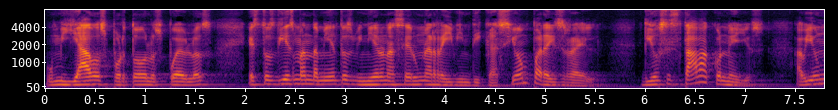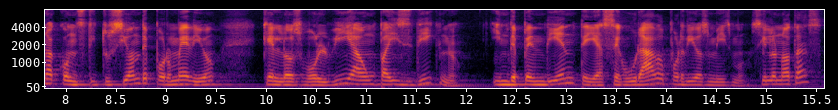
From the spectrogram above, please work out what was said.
humillados por todos los pueblos, estos diez mandamientos vinieron a ser una reivindicación para Israel. Dios estaba con ellos. Había una constitución de por medio que los volvía a un país digno, independiente y asegurado por Dios mismo. ¿Sí lo notas?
